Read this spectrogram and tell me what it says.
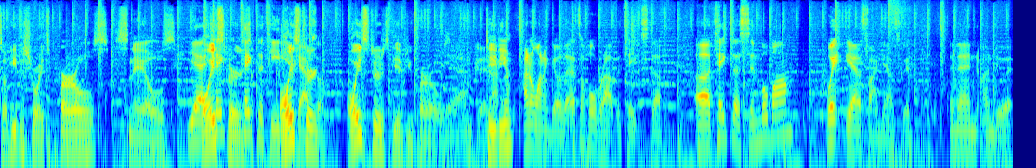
So he destroys pearls, snails, Yeah, take- oysters. take the tedium oyster, capsule. Oysters give you pearls. Yeah, I'm good. Tedium? I, I don't want to go. That's a whole route to take stuff. Uh, take the symbol bomb. Wait, yeah, that's fine. Yeah, that's good. And then undo it.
